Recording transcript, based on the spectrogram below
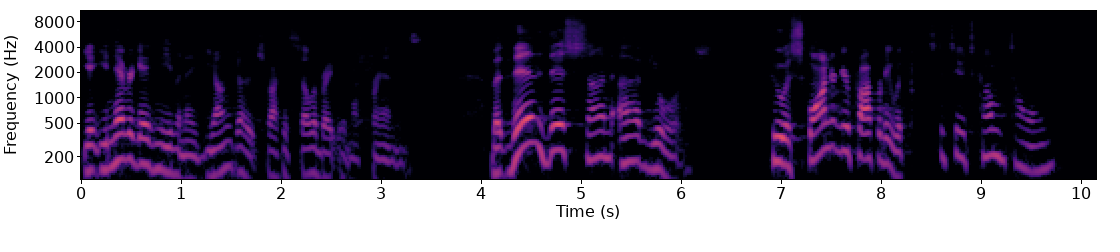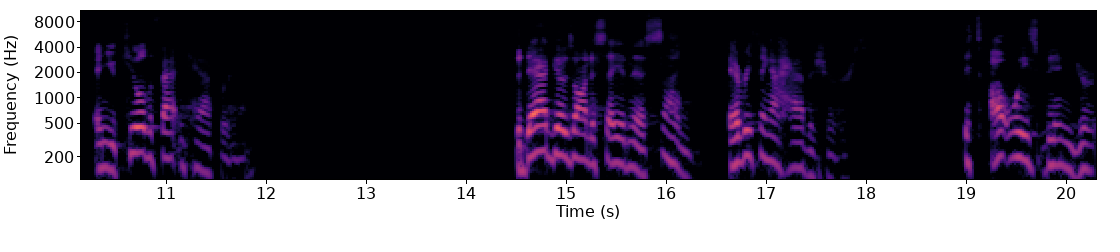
Yet you never gave me even a young goat so I could celebrate with my friends. But then this son of yours, who has squandered your property with prostitutes, comes home and you kill the fattened calf for him. The dad goes on to say in this Son, everything I have is yours. It's always been yours.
